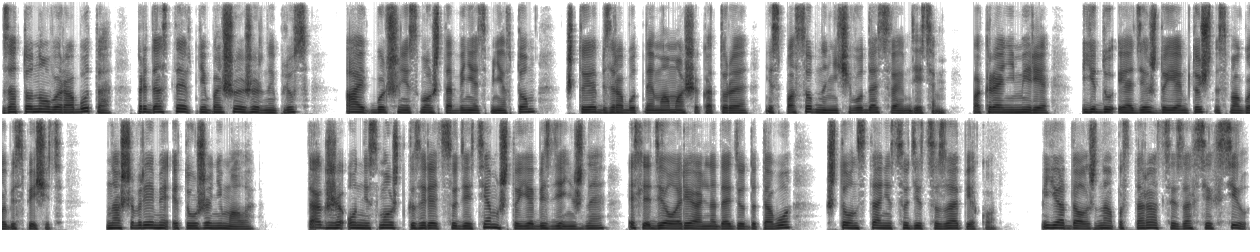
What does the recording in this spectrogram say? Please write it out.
Зато новая работа предоставит мне большой жирный плюс. Айк больше не сможет обвинять меня в том, что я безработная мамаша, которая не способна ничего дать своим детям. По крайней мере, еду и одежду я им точно смогу обеспечить. В наше время это уже немало. Также он не сможет козырять в суде тем, что я безденежная, если дело реально дойдет до того, что он станет судиться за опеку. Я должна постараться изо всех сил,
